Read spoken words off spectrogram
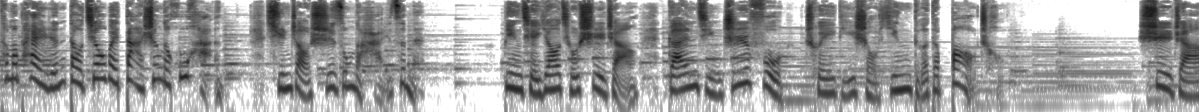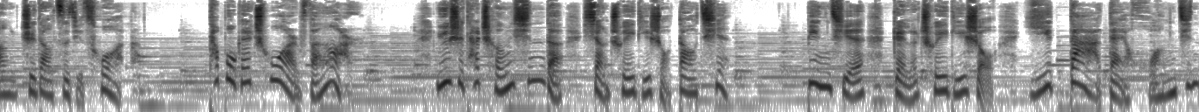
他们派人到郊外大声的呼喊，寻找失踪的孩子们，并且要求市长赶紧支付吹笛手应得的报酬。市长知道自己错了，他不该出尔反尔，于是他诚心的向吹笛手道歉。并且给了吹笛手一大袋黄金。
